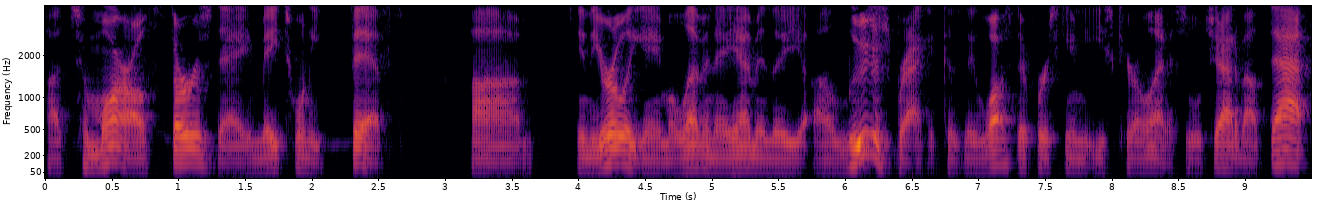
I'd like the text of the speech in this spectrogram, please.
uh, tomorrow, Thursday, May 25th, um, in the early game, 11 a.m. in the uh, losers bracket because they lost their first game to East Carolina. So we'll chat about that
